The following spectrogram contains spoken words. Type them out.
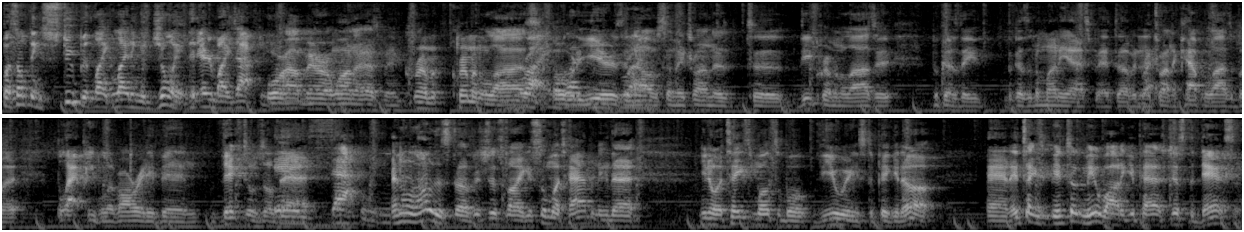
But something stupid like lighting a joint that everybody's after. Or how marijuana has been crim- criminalized Right. over Right. the years, and Right. all of a sudden they're trying to, to decriminalize it because they because of the money aspect of it, and Right. they're trying to capitalize it. But black people have already been victims of that. Exactly. And a lot of this stuff, it's just like it's so much happening that you know it takes multiple viewings to pick it up, and it takes it took me a while to get past just the dancing.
